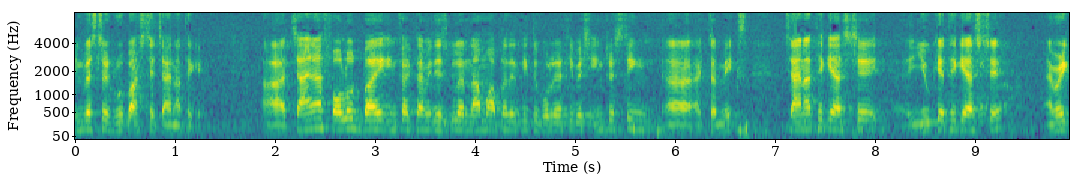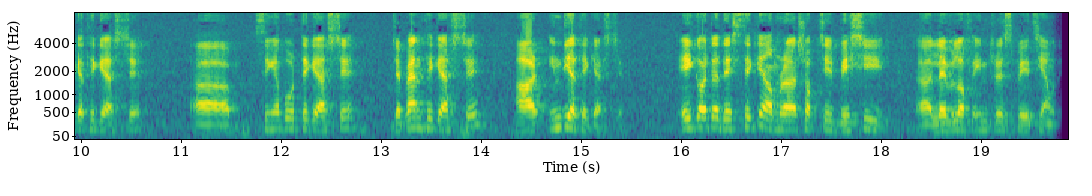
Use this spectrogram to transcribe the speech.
ইনভেস্টার গ্রুপ আসছে চায়না থেকে। China followed by in fact আমি দেশগুলোর নামও আপনাদেরকে একটু বলে রাখি, বেশ ইন্টারেস্টিং একটা মিক্স চায়না থেকে আসছে ইউকে থেকে আসছে আমেরিকা থেকে আসছে সিঙ্গাপুর থেকে আসছে জাপান থেকে আসছে, আর ইন্ডিয়া থেকে আসছে। এই কয়টা দেশ থেকে আমরা সবচেয়ে বেশি লেভেল অফ ইন্টারেস্ট পেয়েছি আমাদের।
